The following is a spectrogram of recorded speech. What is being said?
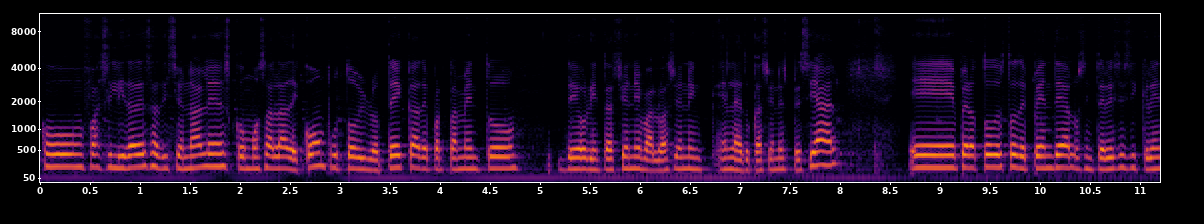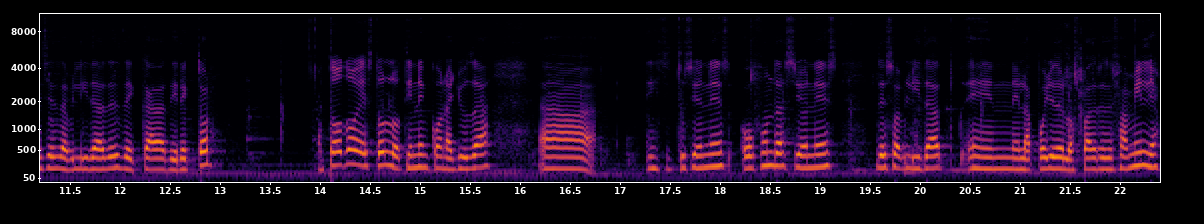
con facilidades adicionales como sala de cómputo, biblioteca, departamento de orientación y evaluación en, la educación especial, eh, pero todo esto depende a los intereses y creencias de habilidades de cada director. Todo esto lo tienen con ayuda a instituciones o fundaciones de su habilidad en el apoyo de los padres de familia.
